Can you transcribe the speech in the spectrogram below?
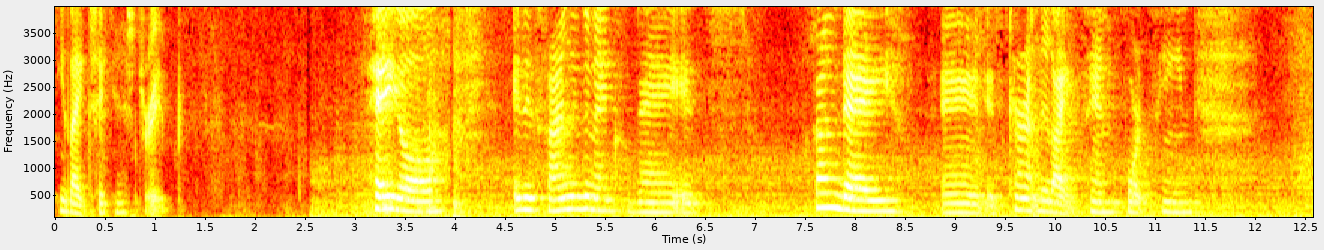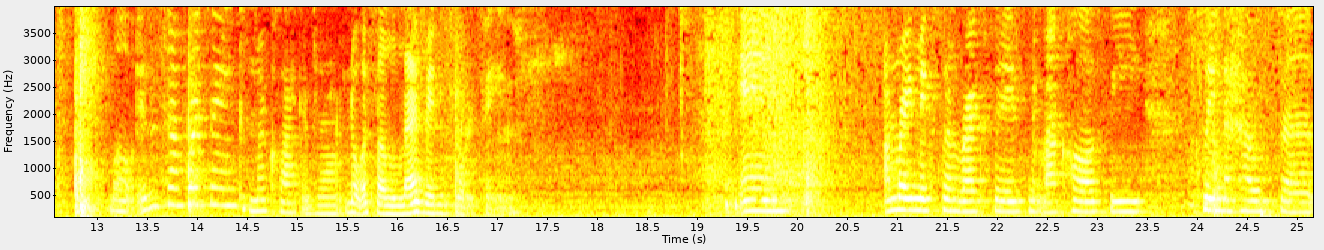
He like chicken strips. Hey y'all. It is finally the next day. It's Sunday and it's currently like 10 14. Well, is it 10 14? Because my clock is wrong. No, it's 11 14. And I'm ready to make some breakfast, make my coffee, clean the house up.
